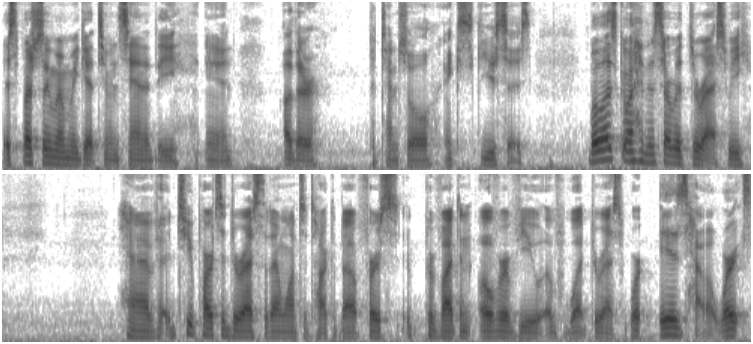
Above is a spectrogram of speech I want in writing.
especially when we get to insanity and other potential excuses. But let's go ahead and start with duress. We have two parts of duress that I want to talk about. First, provide an overview of what duress wor- is, how it works,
